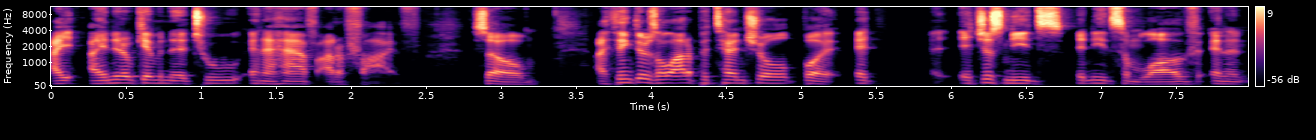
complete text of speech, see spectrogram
i i ended up giving it a two and a half out of five so i think there's a lot of potential but it it just needs it needs some love and it,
